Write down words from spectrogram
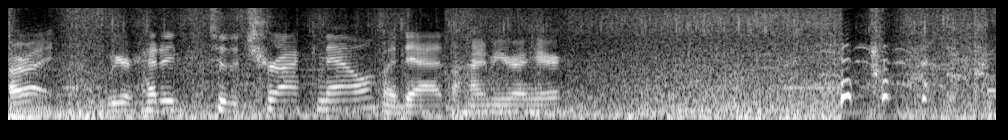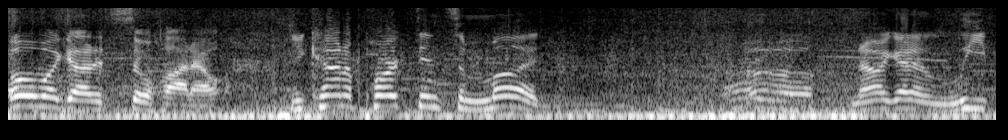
All right, we're headed to the track now. My dad behind me right here. oh my God, it's so hot out. You kind of parked in some mud. Uh, now I gotta leap.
